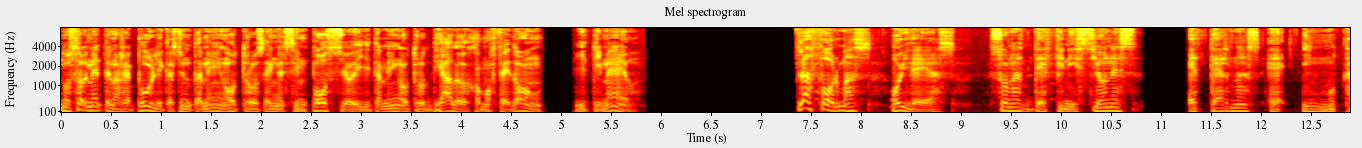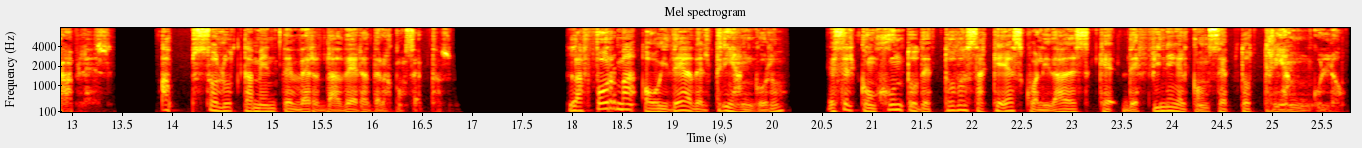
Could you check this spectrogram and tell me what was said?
No solamente en la República, sino también en otros, en el Simposio y también otros diálogos como Fedón y Timeo. Las formas o ideas son las definiciones eternas e inmutables, absolutamente verdaderas de los conceptos. La forma o idea del triángulo es el conjunto de todas aquellas cualidades que definen el concepto triángulo.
